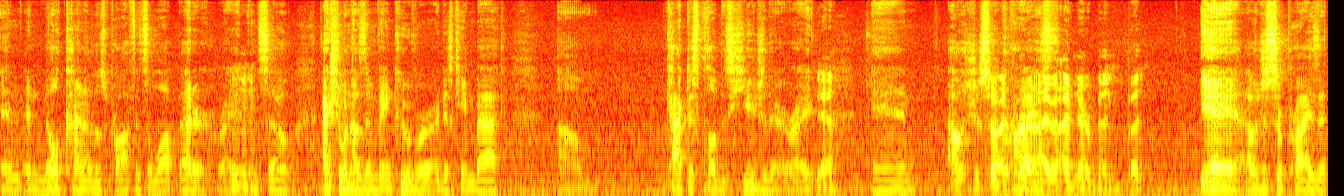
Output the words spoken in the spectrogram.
and, and milk kind of those profits a lot better, right? Mm. And so, actually, when I was in Vancouver, I just came back. Um, Cactus Club is huge there, right? Yeah. And I was just So I've heard. surprised. I've, I've never been, but yeah, yeah, I was just surprised at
